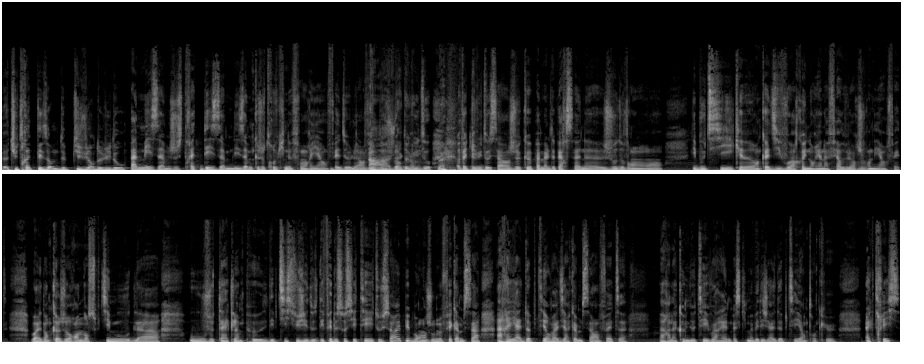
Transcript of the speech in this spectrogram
Euh, Tu traites tes hommes de petits joueurs de ludo? Pas mes hommes, je traite des hommes, les hommes que je trouve qui ne font rien en fait de leur vie Ah, de joueurs de ludo. En fait, le ludo c'est un jeu que pas mal de personnes euh, jouent devant euh, les boutiques euh, en Côte d'Ivoire quand ils n'ont rien à faire de leur journée en fait. Voilà, donc euh, je rentre dans ce petit mood là où je tacle un peu des petits sujets, de, des faits de société et tout ça. Et puis bon, je me fais comme ça, à réadopter, on va dire comme ça en fait par la communauté ivoirienne parce qu'ils m'avaient déjà adoptée en tant que actrice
